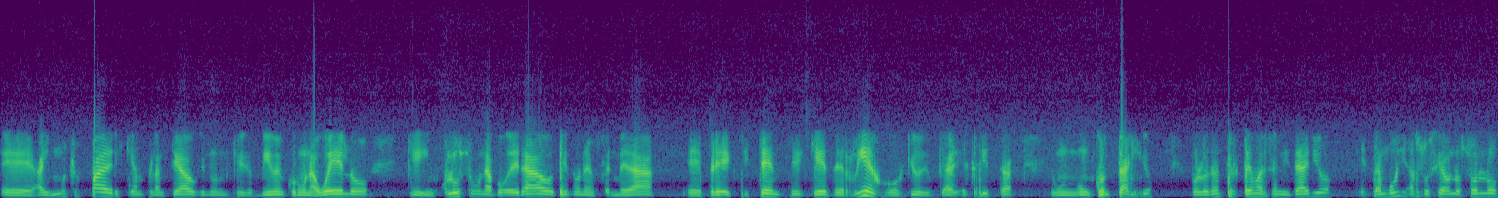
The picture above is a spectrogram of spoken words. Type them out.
Eh, hay muchos padres que han planteado que, que, viven con un abuelo, que incluso un apoderado tiene una enfermedad eh, preexistente, que es de riesgo que exista un, un contagio. Por lo tanto, el tema sanitario está muy asociado no solo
